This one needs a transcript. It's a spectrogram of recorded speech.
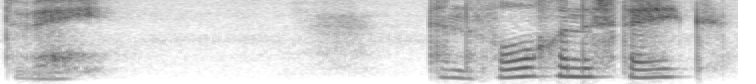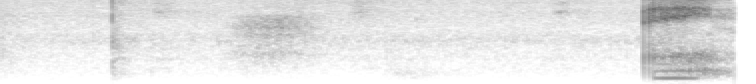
Twee. En de volgende steek. Eén.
